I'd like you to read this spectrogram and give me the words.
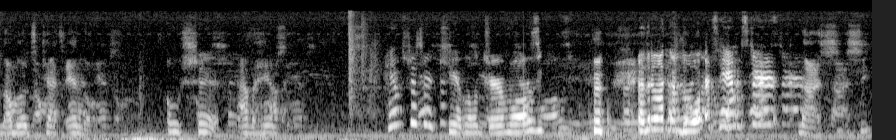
No, I'm allergic to cats and dogs. Oh shit. I have a hamster. Hamsters are cute little gerbils. are they like a dwarf hamster? Nah, she, she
